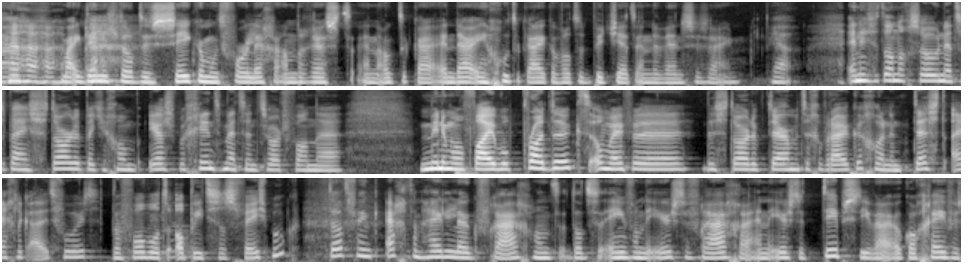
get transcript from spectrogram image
maar ik denk dat je dat dus zeker moet voorleggen aan de rest en ook te en daarin goed te kijken wat het budget en de wensen zijn. Ja. En is het dan nog zo, net als bij een start-up, dat je gewoon eerst begint met een soort van eh minimal viable product, om even de start-up termen te gebruiken, gewoon een test eigenlijk uitvoert, bijvoorbeeld op iets als Facebook? Dat vind ik echt een hele leuke vraag, want dat is een van de eerste vragen en de eerste tips die wij ook al geven,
